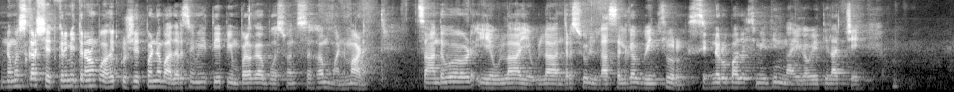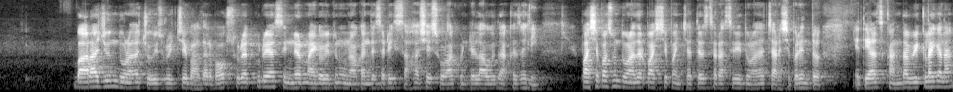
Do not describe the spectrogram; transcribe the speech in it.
नमस्कार शेतकरी मित्रांनो पाहत कृषी उत्पन्न बाजार समिती पिंपळगाव भोसवंतसह मनमाड चांदवड येवला येवला अंतरसूल लासलगाव विंचूर सिन्नर बाजार समिती नायगाव येथील आजचे बारा जून दोन हजार चोवीस रोजीचे बाजारभाव सुरतपूर या सिन्नर नायगाव येथून उन्हाकांद्यासाठी सहाशे सोळा क्विंटल आवक दाखल झाली. पाचशेपासून दोन हजार पाचशे पंच्याहत्तर सरासरी दोन हजार चारशेपर्यंत येथे आज कांदा विकला गेला.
